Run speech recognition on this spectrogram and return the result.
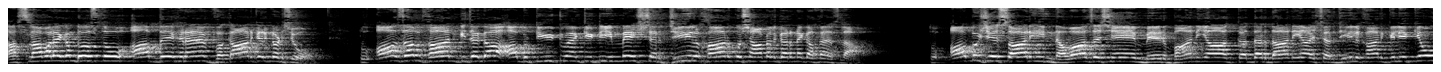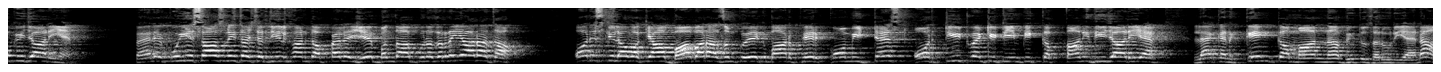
अस्सलाम वालेकुम दोस्तों, आप देख रहे हैं वकार क्रिकेट शो। तो आज़म खान की जगह अब टी ट्वेंटी टीम में शर्जील खान को शामिल करने का फैसला। तो अब ये सारी नवाजिशें, मेहरबानियाँ, कदरदानियाँ शर्जील खान के लिए क्यों की जा रही हैं? पहले कोई एहसास नहीं था शर्जील खान का, पहले यह बंदा आपको नज़र नहीं आ रहा था। और इसके अलावा क्या बाबर आज़म को एक बार फिर कौमी टेस्ट और टी ट्वेंटी टीम की कप्तानी दी जा रही है? लेकिन किंग का मानना भी तो ज़रूरी है ना।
